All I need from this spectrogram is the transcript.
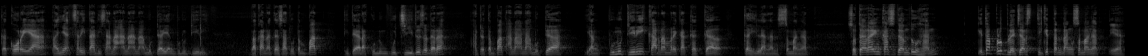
ke Korea banyak cerita di sana anak-anak muda yang bunuh diri. Bahkan ada satu tempat di daerah Gunung Fuji itu saudara ada tempat anak-anak muda yang bunuh diri karena mereka gagal kehilangan semangat. Saudara yang kasih dalam Tuhan kita perlu belajar sedikit tentang semangat ya.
